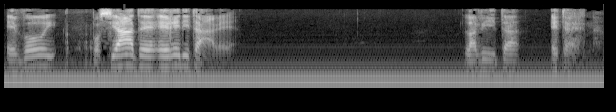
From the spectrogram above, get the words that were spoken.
e voi possiate ereditare la vita eterna.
